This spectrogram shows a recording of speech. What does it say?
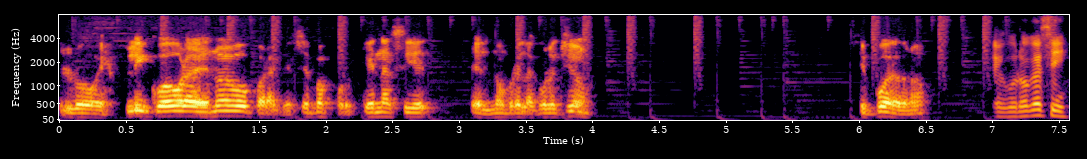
lo explico ahora de nuevo para que sepas por qué nací el nombre de la colección. Si puedo, ¿no? Seguro que sí.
